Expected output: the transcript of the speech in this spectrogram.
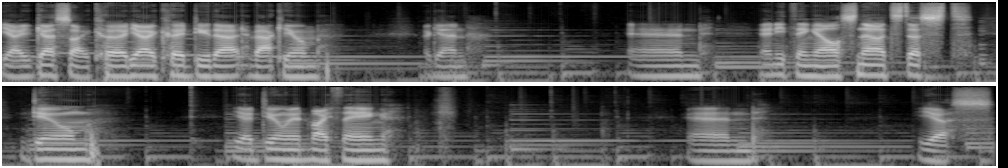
Yeah, I guess I could. Yeah, I could do that vacuum again. And anything else. No, it's just Doom. Yeah, doing my thing. And yes.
